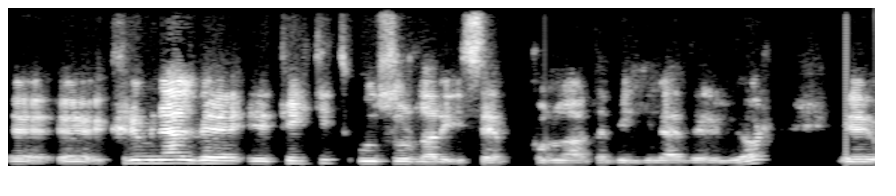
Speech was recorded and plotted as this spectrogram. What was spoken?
e, e, kriminal ve e, tehdit unsurları ise konularda bilgiler veriliyor. E,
